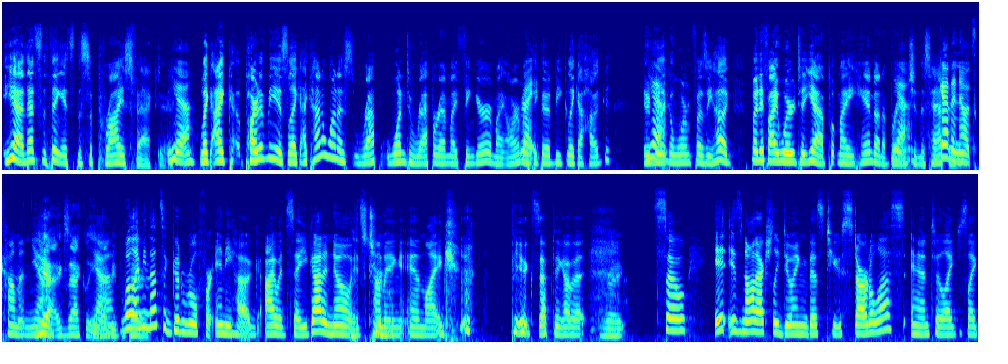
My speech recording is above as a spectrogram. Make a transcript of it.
yeah. That's the thing. It's the surprise factor. yeah. Like I, part of me is like I kind of want to wrap one to wrap around my finger or my arm. right. I think that would be like a hug. It would Yeah. be like a warm fuzzy hug. But if I were to yeah put my hand on a branch yeah. and this happened. you gotta know it's coming. yeah, Yeah. exactly. Yeah. Well, I mean, that's a good rule for any hug, I would say. You got to know That's it's true. coming and like be accepting of it. right. So it is not actually doing this to startle us and to like just like,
